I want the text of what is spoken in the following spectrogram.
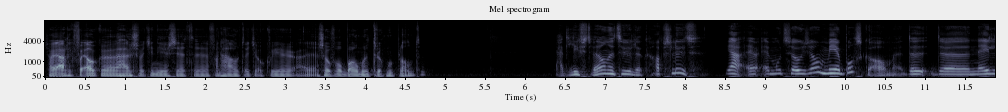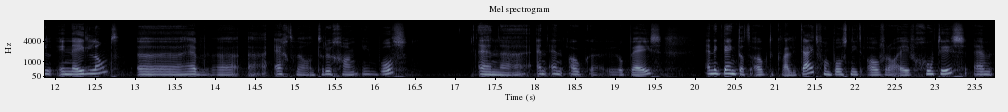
Zou je eigenlijk voor elke huis wat je neerzet uh, van hout, dat je ook weer uh, zoveel bomen terug moet planten? Ja, het liefst wel natuurlijk, absoluut. Ja, er, er moet sowieso meer bos komen. De, de, in Nederland uh, hebben we echt wel een teruggang in bos. En, en, en ook Europees. En ik denk dat ook de kwaliteit van bos niet overal even goed is. En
